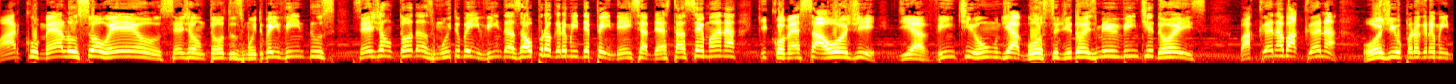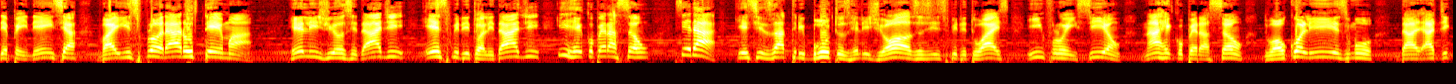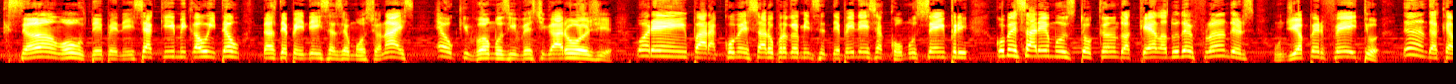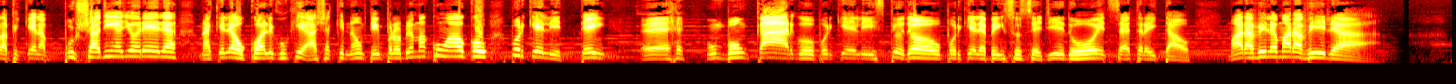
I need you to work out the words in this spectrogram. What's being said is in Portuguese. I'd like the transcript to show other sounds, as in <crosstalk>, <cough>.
Marco Melo sou eu. Sejam todos muito bem-vindos, sejam todas muito bem-vindas ao programa Independência desta semana que começa hoje, dia 21 de agosto de 2022. Bacana, bacana. Hoje o programa Independência vai explorar o tema religiosidade, espiritualidade e recuperação. Será que esses atributos religiosos e espirituais influenciam na recuperação do alcoolismo, da adicção ou dependência química ou então das dependências emocionais é o que vamos investigar hoje. Porém, para começar o programa de dependência, como sempre, começaremos tocando aquela do The Flanders, Um Dia Perfeito, dando aquela pequena puxadinha de orelha naquele alcoólico que acha que não tem problema com álcool porque ele tem é, um bom cargo, porque ele estudou, porque ele é bem sucedido, ou etc e tal. Maravilha, maravilha!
